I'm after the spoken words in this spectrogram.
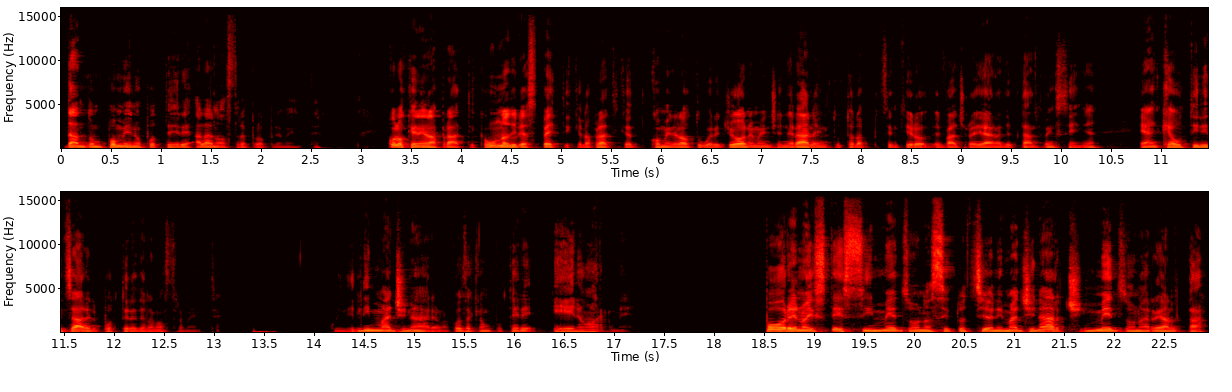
dando un po' meno potere alla nostra propria mente. Quello che nella pratica, uno degli aspetti che la pratica, come nell'autoguarigione, ma in generale in tutto il sentiero del Vajrayana, del Tantra, insegna, è anche a utilizzare il potere della nostra mente. Quindi l'immaginare è una cosa che ha un potere enorme. Porre noi stessi in mezzo a una situazione, immaginarci in mezzo a una realtà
